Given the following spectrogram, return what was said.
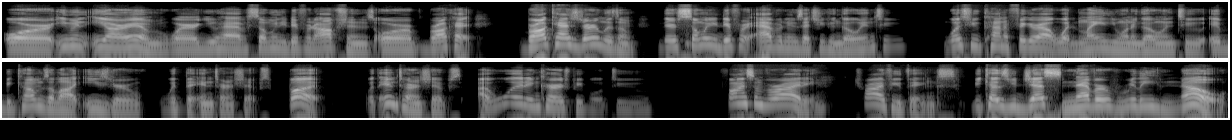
Or even ERM, where you have so many different options, or broadcast broadcast journalism. There's so many different avenues that you can go into. Once you kind of figure out what lane you want to go into, it becomes a lot easier with the internships. But with internships, I would encourage people to find some variety. Try a few things because you just never really know,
